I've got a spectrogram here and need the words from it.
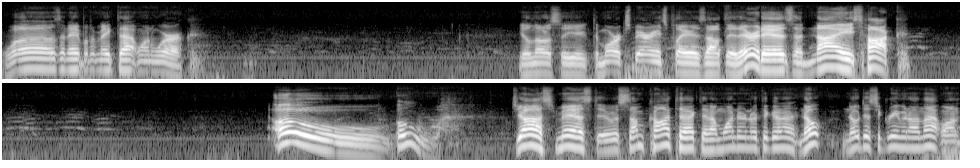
wasn't able to make that one work. You'll notice the, the more experienced players out there. There it is, a nice huck. Oh, Oh, just missed. There was some contact, and I'm wondering what they're gonna. Nope, no disagreement on that one.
